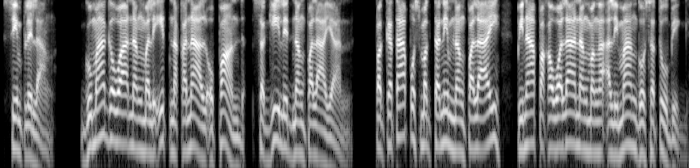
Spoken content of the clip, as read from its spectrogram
Simple lang. Gumagawa ng maliit na kanal o pond sa gilid ng palayan. Pagkatapos magtanim ng palay, pinapakawala ng mga alimango sa tubig.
